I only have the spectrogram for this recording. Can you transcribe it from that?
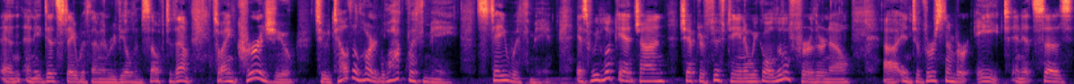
and and He did stay with them and revealed Himself to them. So I encourage you to tell the Lord, "Walk with me, stay with me." As we look at John chapter 15, and we go a little further now uh, into verse number eight, and it says.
